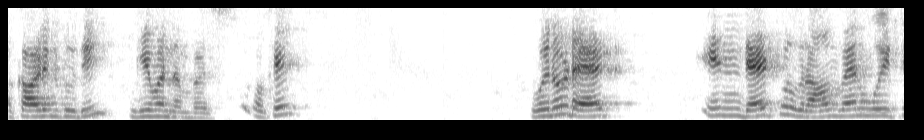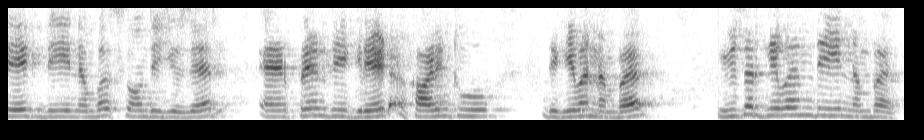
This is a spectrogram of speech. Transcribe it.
according to the given numbers. Okay. We know that in that program, when we take the numbers from the user and print the grade according to the given number, user given the number,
